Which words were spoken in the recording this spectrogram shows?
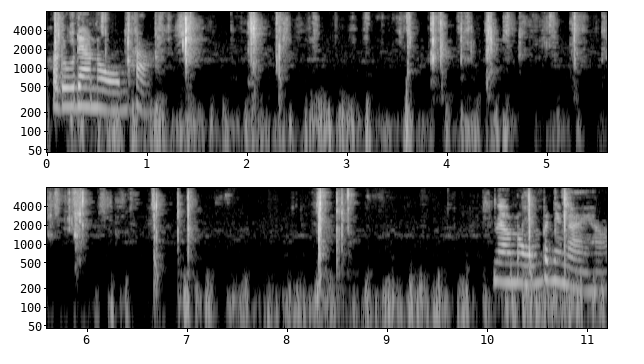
ขอดูแนวโน้มค่ะ นวโน้มเป็นยังไงคะ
